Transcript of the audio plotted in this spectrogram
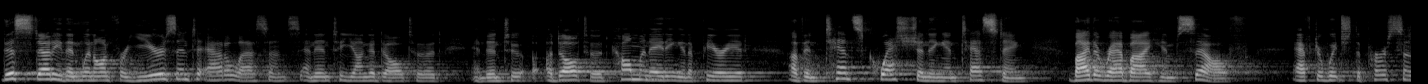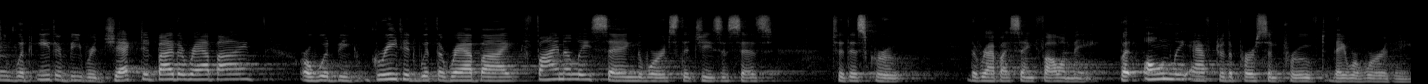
This study then went on for years into adolescence and into young adulthood and into adulthood, culminating in a period of intense questioning and testing by the rabbi himself, after which the person would either be rejected by the rabbi or would be greeted with the rabbi finally saying the words that Jesus says to this group the rabbi saying, Follow me, but only after the person proved they were worthy.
